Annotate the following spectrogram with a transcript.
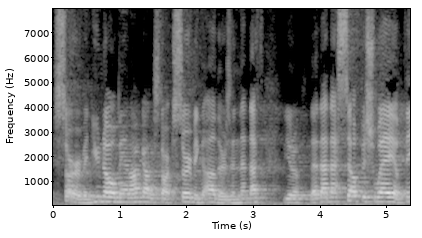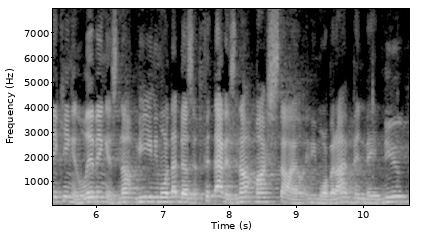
serve. And you know, man, I've got to start serving others, and that, that's you know, that, that, that selfish way of thinking and living is not me anymore. That doesn't fit. That is not my style anymore. But I've been made new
